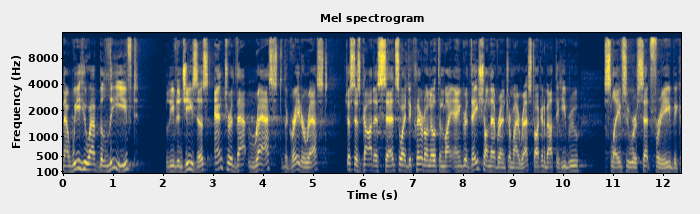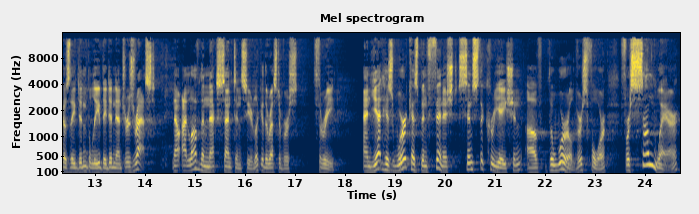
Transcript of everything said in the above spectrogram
now, we who have believed, believed in Jesus, entered that rest, the greater rest, just as God has said, so I declared on oath in my anger, they shall never enter my rest, talking about the Hebrew slaves who were set free because they didn't believe, they didn't enter his rest. Now, I love the next sentence here. Look at the rest of verse 3 and yet his work has been finished since the creation of the world. Verse 4 For somewhere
